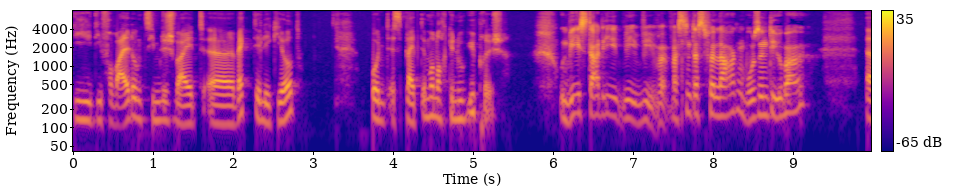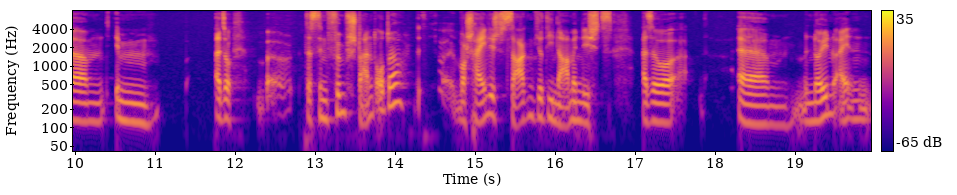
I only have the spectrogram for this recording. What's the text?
die, die Verwaltung ziemlich weit äh, wegdelegiert und es bleibt immer noch genug übrig. Und wie ist da die, wie, wie, was sind das für Lagen? Wo sind die überall? Ähm, Im also äh, das sind fünf Standorte. Wahrscheinlich sagen dir die Namen nichts. Also ähm, neun, ein,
